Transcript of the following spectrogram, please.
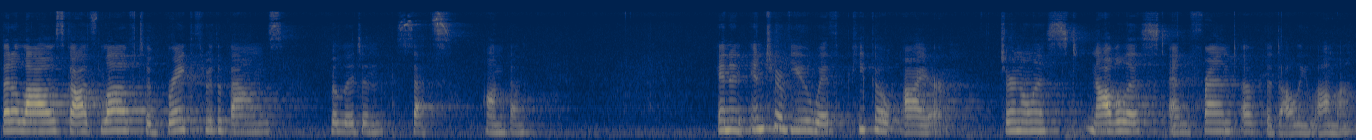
that allows God's love to break through the bounds religion sets on them. In an interview with Pico Iyer, journalist, novelist, and friend of the Dalai Lama,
